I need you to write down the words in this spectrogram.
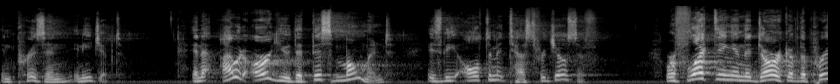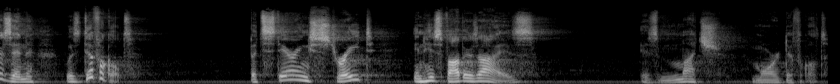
in prison in Egypt. And I would argue that this moment is the ultimate test for Joseph. Reflecting in the dark of the prison was difficult. But staring straight in his father's eyes is much more difficult.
